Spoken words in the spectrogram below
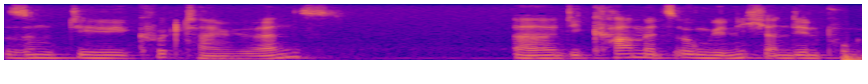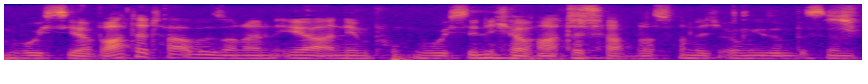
sind die Quicktime-Events. Äh, die kamen jetzt irgendwie nicht an den Punkten, wo ich sie erwartet habe, sondern eher an den Punkten, wo ich sie nicht erwartet habe. Das fand ich irgendwie so ein bisschen. Ich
